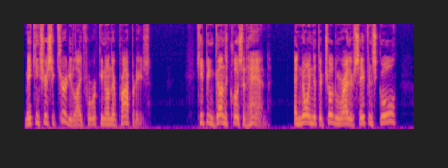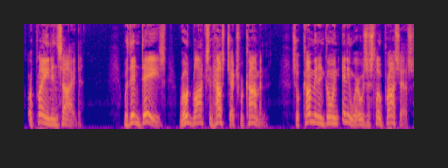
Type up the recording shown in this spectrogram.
making sure security lights were working on their properties, keeping guns close at hand, and knowing that their children were either safe in school or playing inside. Within days, roadblocks and house checks were common, so coming and going anywhere was a slow process.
